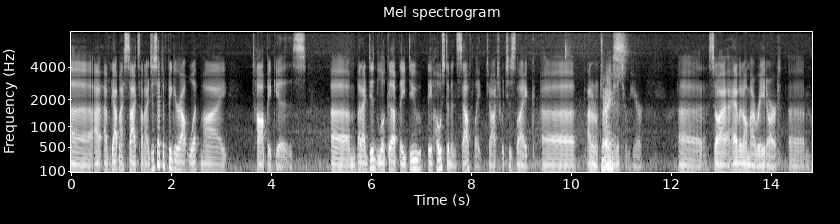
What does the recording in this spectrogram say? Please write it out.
Uh, I, I've got my sights on. it. I just have to figure out what my topic is. Um, but I did look up. They do. They host them in South Lake, Josh, which is like uh, I don't know, twenty Nice. minutes from here. Uh, so I have it on my radar. Um,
